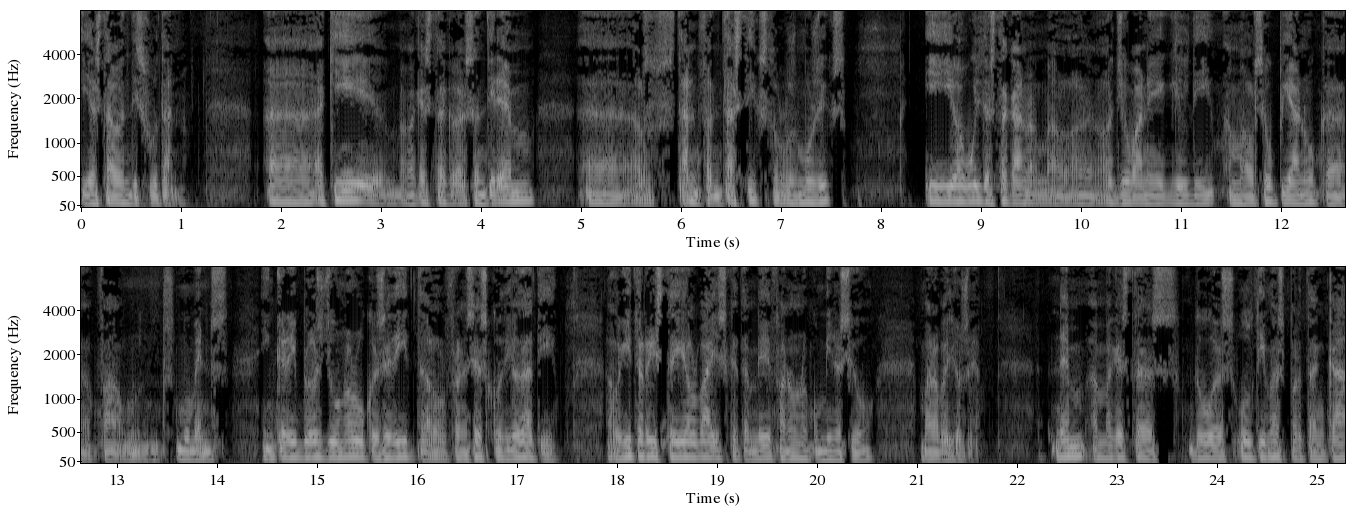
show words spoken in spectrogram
i estaven disfrutant. Uh, aquí, amb aquesta que sentirem, uh, els tan fantàstics, tots els músics, i jo vull destacar el, el Giovanni Gildi amb el seu piano que fa uns moments increïbles junt a el que s'ha dit el Francesco Diodati, el guitarrista i el baix que també fan una combinació meravellosa. Anem amb aquestes dues últimes per tancar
